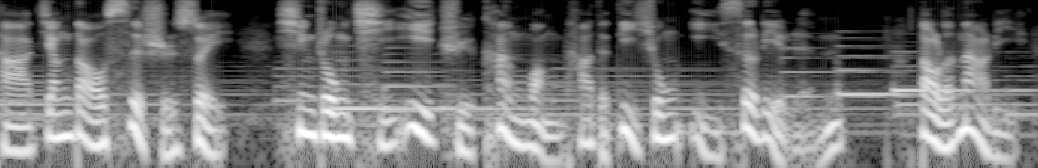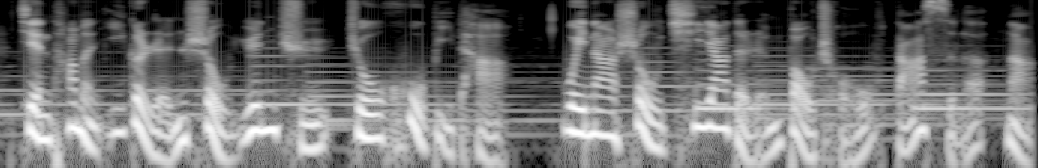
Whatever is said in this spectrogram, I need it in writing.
他将到四十岁，心中起意去看望他的弟兄以色列人，到了那里。见他们一个人受冤屈，就护庇他，为那受欺压的人报仇，打死了那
